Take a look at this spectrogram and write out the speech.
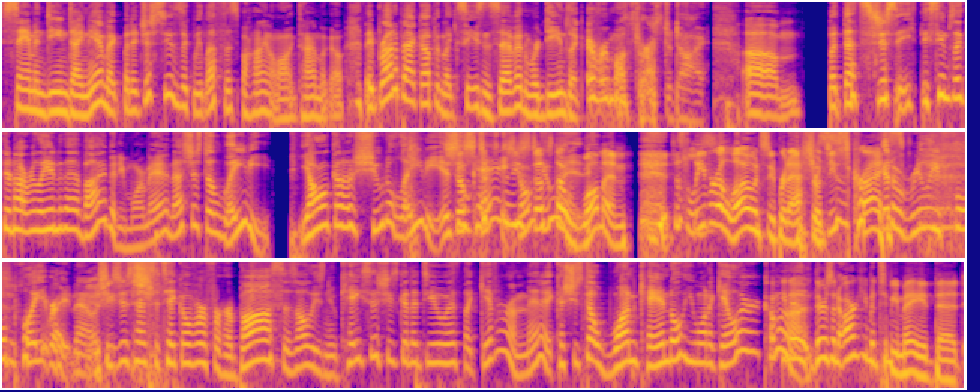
Sam and Dean dynamic, but it just seems like we left this behind a long time ago. They brought it back up in like season seven where Dean's like, every monster has to die. Um but that's just it seems like they're not really into that vibe anymore, man. That's just a lady. Y'all gotta shoot a lady. It's she's okay. Just, she's Don't just do a it. woman. Just leave her alone, Supernatural. She's Jesus Christ. Got a really full plate right now. She just has to take over for her boss. There's all these new cases she's gonna deal with. Like, give her a minute, because she's got one candle. You want to kill her? Come on. you know, there's an argument to be made that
